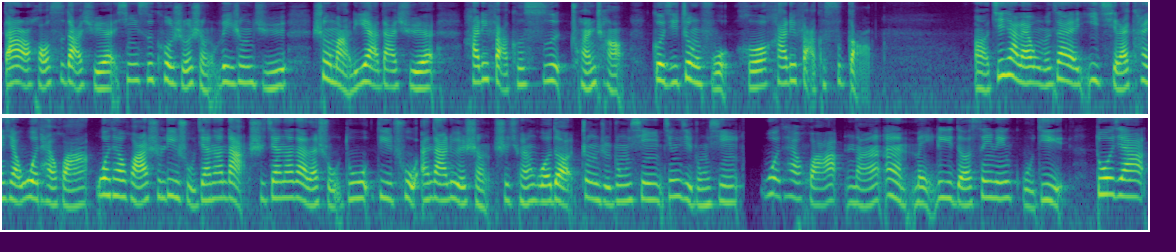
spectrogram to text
达尔豪斯大学、新斯克舍省卫生局、圣玛利亚大学、哈利法克斯船厂。各级政府和哈利法克斯港，啊，接下来我们再一起来看一下渥太华。渥太华是隶属加拿大，是加拿大的首都，地处安大略省，是全国的政治中心、经济中心。渥太华南岸美丽的森林谷地，多家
